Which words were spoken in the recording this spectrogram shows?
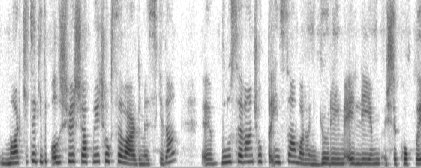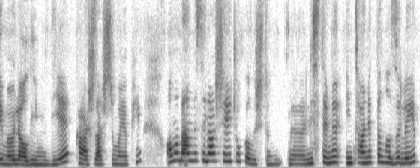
markete gidip alışveriş yapmayı çok severdim eskiden. E, bunu seven çok da insan var hani göreyim, elleyeyim, işte koklayayım öyle alayım diye karşılaştırma yapayım. Ama ben mesela şeye çok alıştım. E, listemi internetten hazırlayıp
